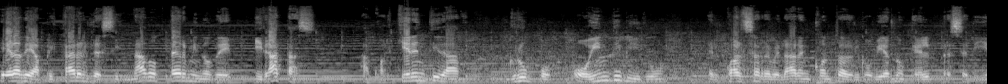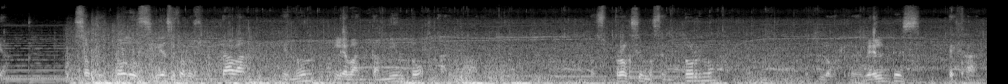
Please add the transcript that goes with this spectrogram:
era de aplicar el designado término de piratas a cualquier entidad, grupo o individuo el cual se rebelara en contra del gobierno que él precedía, sobre todo si esto resultaba en un levantamiento armado. Los próximos en turno, los rebeldes tejanos.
